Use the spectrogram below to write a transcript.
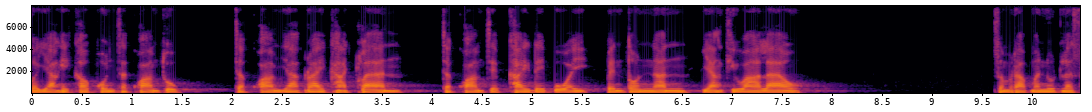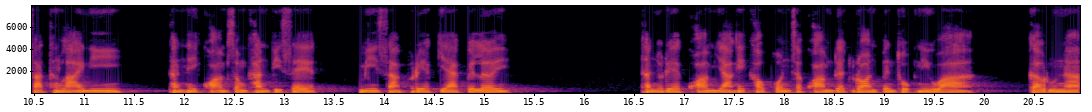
ก็อยากให้เขาพ้นจากความทุกข์ จากความยากไร้ขาดแคลน จากความเจ็บไข้ได้ป่วย เป็นต้นนั้นอย่างที่ว่าแล้วสำหรับมนุษย์และสัตว์ทั้งหลายนี้ ท่านให้ความสำคัญพิเศษ มีศัพท์เรียกแยกไปเลย ท่านเรียกความอยากให้เขาพ้นจากความเดือดร้อนเป็นทุกข์นี้ว่าการุณา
